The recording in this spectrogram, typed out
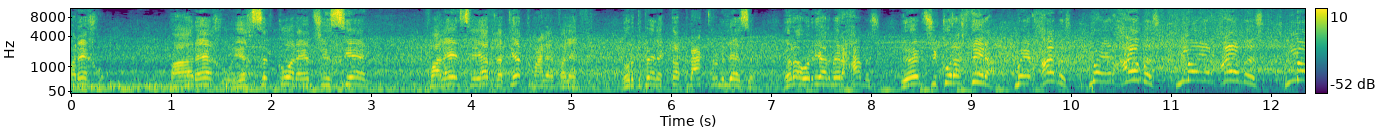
باريخو. باريخو يخسر كورة يمشي سيان فالنسيا يضغط يطمع على فالنسيا. رد بالك تطمع أكثر من اللازم راهو الريال ما يرحمش يمشي كرة خطيرة. ما يرحمش ما يرحمش ما يرحمش ما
